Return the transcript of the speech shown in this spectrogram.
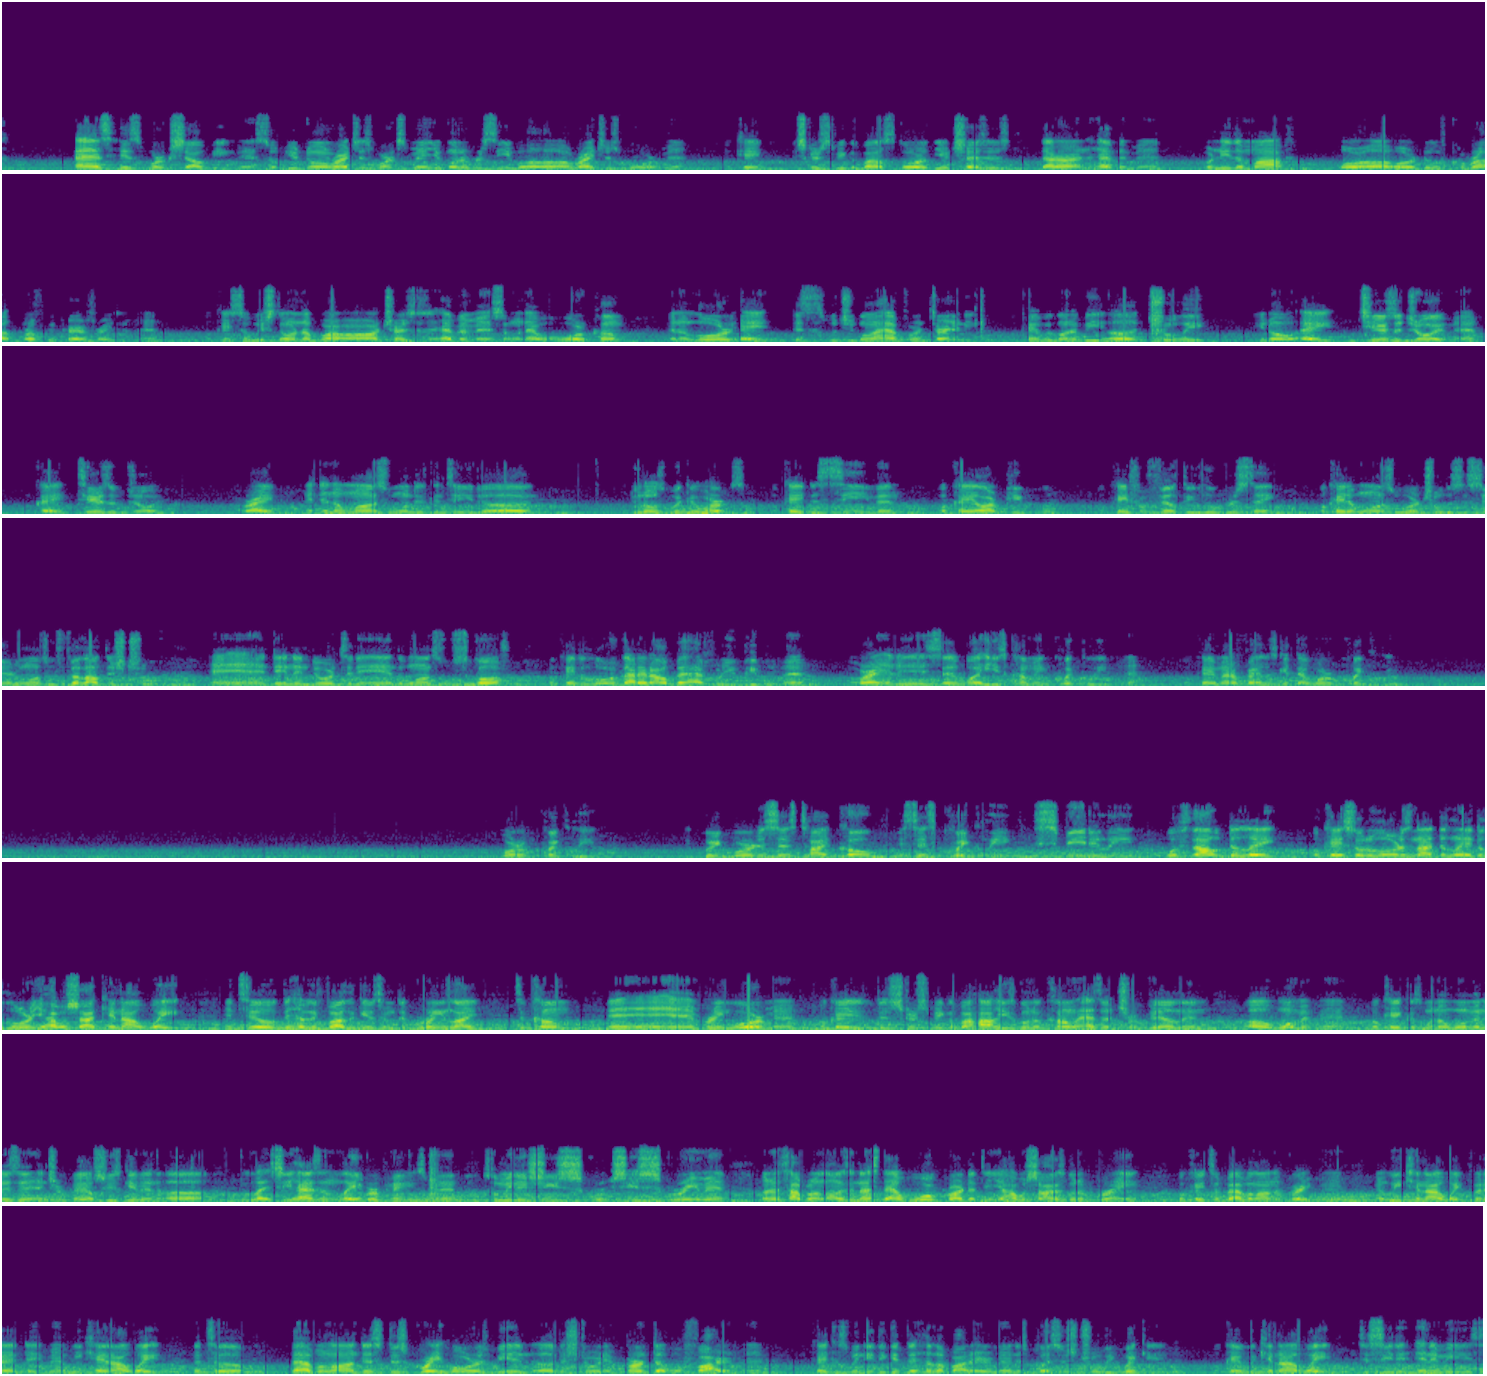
as his work shall be." Man. So if you're doing righteous works, man, you're gonna receive a, a righteous reward, man. Okay, the scriptures speak about store up your treasures that are in heaven, man, where neither moth or uh, or doeth corrupt, roughly paraphrasing, man. Okay, so we're storing up our, our, our treasures in heaven, man. So when that reward come, and the Lord, hey, this is what you're gonna have for eternity. Okay, we're gonna be uh truly, you know, hey, tears of joy, man. Okay, tears of joy. All right, and then the ones who want to continue to uh do those wicked works, okay, deceiving, okay, our people, okay, for filthy lucre's sake, okay, the ones who are truly sincere, the ones who fill out this truth and, didn't endure to the end, the ones who scoff, okay, the Lord got it out bad for you people, man. All right, and it said what? He's coming quickly, man. Okay, matter of fact, let's get that word quickly. Word quickly the Greek word it says taiko. It says quickly, speedily, without delay. Okay, so the Lord is not delaying. The Lord Yahweh cannot wait until the Heavenly Father gives him the green light to come and, and, and bring war, man. Okay, the scripture speak about how he's going to come as a travailing uh, woman, man. Okay, because when a woman is in, in travail, she's given uh, she has in labor pains, man. So meaning she's she's screaming on the top of her lungs, and that's that war cry that the Yahweh Shai is going to bring okay, to Babylon the Great, man. And we cannot wait for that day, man. We cannot wait until Babylon, this this great horror, is being uh, destroyed and burnt up with fire, man. Okay, because we need to get the hell up out of here, man. This place is truly wicked. Okay, we cannot wait to see the enemies,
